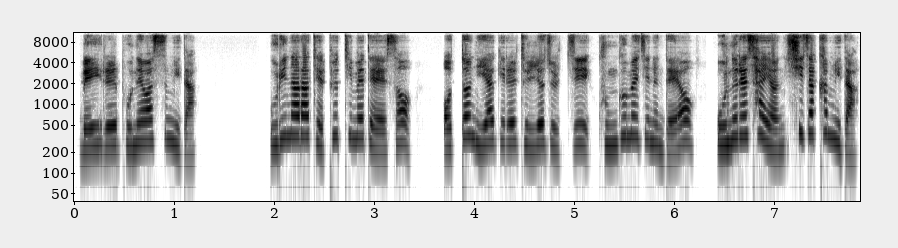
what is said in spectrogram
메일을 보내왔습니다. 우리나라 대표팀에 대해서 어떤 이야기를 들려줄지 궁금해지는데요. 오늘의 사연 시작합니다.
